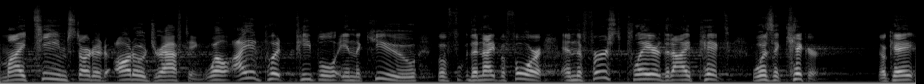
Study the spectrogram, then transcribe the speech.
my team started auto drafting well i had put people in the queue bef- the night before and the first player that i picked was a kicker okay?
